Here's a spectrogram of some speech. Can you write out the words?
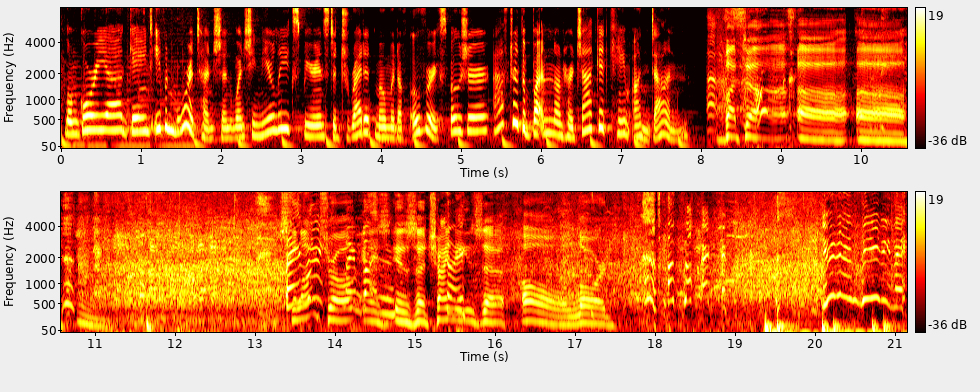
Longoria gained even more attention when she nearly experienced a dreaded moment of overexposure after the button on her jacket came undone. But, uh, uh, uh, hmm. Cilantro is, is uh, Chinese, uh, oh, Lord. You didn't see anything.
